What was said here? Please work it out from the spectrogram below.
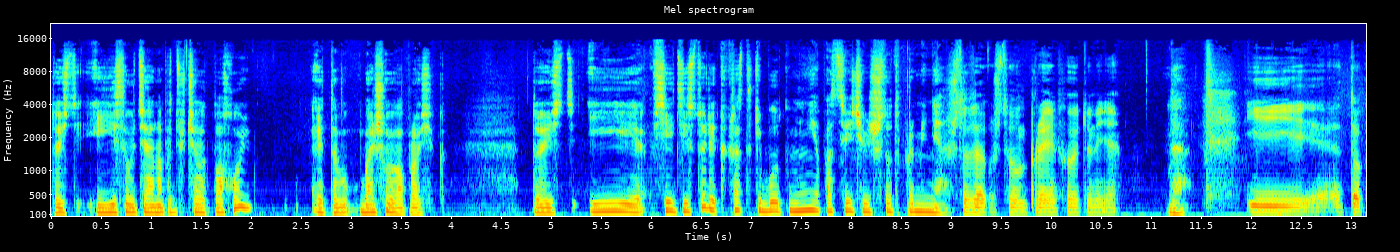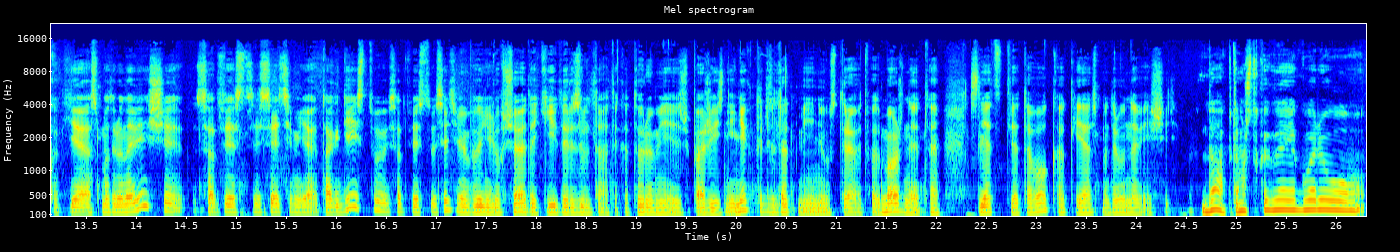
То есть, и если у тебя напротив человек плохой, это большой вопросик. То есть, и все эти истории как раз-таки будут мне подсвечивать что-то про меня. Что, что происходит у меня. Да. И то, как я смотрю на вещи, в соответствии с этим я так действую, в соответствии с этим я получаю такие-то результаты, которые у меня есть по жизни. И некоторые результаты меня не устраивают. Возможно, это следствие того, как я смотрю на вещи. Да, потому что когда я говорю,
